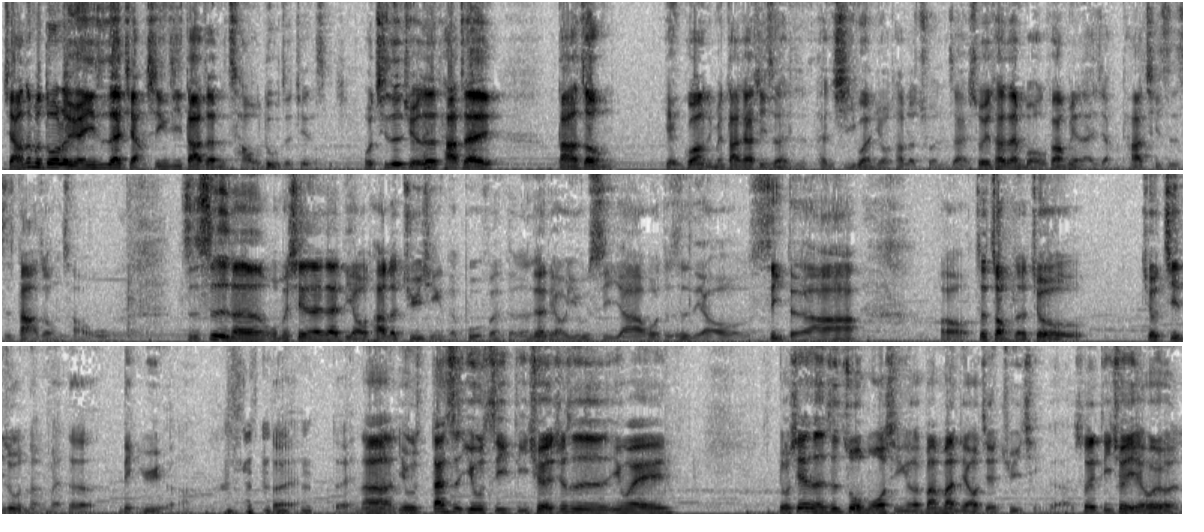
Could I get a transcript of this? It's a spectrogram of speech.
讲那么多的原因是在讲星际大战的潮度这件事情。我其实觉得他在大众眼光里面，大家其实很很习惯有它的存在，所以他在某个方面来讲，它其实是大众潮物。只是呢，我们现在在聊它的剧情的部分，可能在聊 UC 啊，或者是聊 SEED 啊，哦，这种的就就进入冷门的领域了。对对，那 U 但是 UC 的确就是因为有些人是做模型而慢慢了解剧情的，所以的确也会有人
